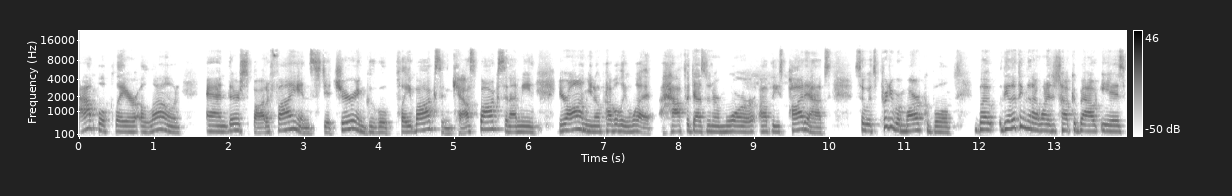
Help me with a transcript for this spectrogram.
Apple player alone. And there's Spotify and Stitcher and Google Playbox and Castbox. And I mean, you're on, you know, probably what, half a dozen or more of these pod apps. So it's pretty remarkable. But the other thing that I wanted to talk about is,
